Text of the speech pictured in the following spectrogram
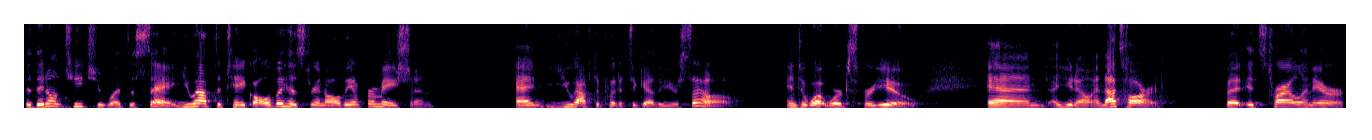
but they don't teach you what to say. You have to take all the history and all the information, and you have to put it together yourself into what works for you. And uh, you know, and that's hard but it's trial and error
